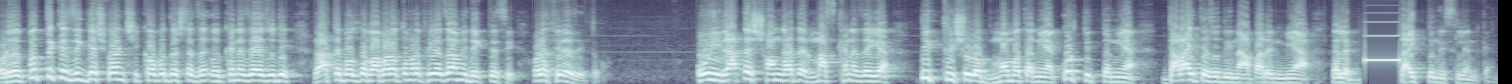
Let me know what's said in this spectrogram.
ওটা প্রত্যেককে জিজ্ঞেস করেন শিক্ষা উপদেষ্টা ওখানে যায় যদি রাতে বলতো, বাবারা, তোমরা ফিরে যাও, আমি দেখতেছি, ওরা ফিরে যেত ওই রাতের সংঘাতের মাঝখানে জায়গা পিতৃসুলভ মমতা নিয়া, কর্তৃত্ব নিয়া, দাঁড়াইতে যদি না পারেন মিয়া, তাহলে দায়িত্ব নিছিলেন কেন?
